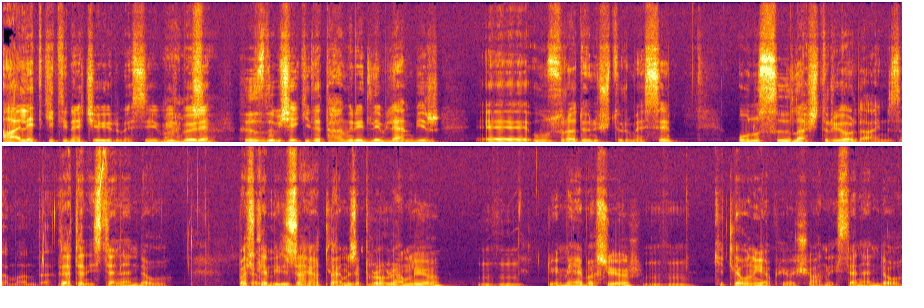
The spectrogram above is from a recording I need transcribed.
alet kitine çevirmesi, bir Maalesef. böyle hızlı bir şekilde tamir edilebilen bir e, unsura dönüştürmesi onu sığlaştırıyor da aynı zamanda. Zaten istenen de o. Başka Tabii. birisi hayatlarımızı programlıyor. Hı hı. Düğmeye basıyor. Hı hı. Kitle onu yapıyor şu anda. İstenen de o.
